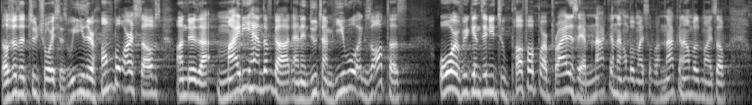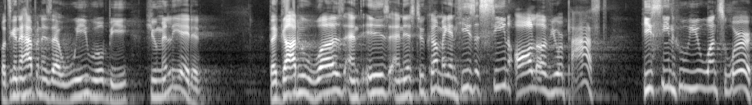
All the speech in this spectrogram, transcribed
Those are the two choices. We either humble ourselves under the mighty hand of God, and in due time, He will exalt us, or if we continue to puff up our pride and say, I'm not going to humble myself, I'm not going to humble myself, what's going to happen is that we will be humiliated the God who was and is and is to come. Again, He's seen all of your past. He's seen who you once were.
